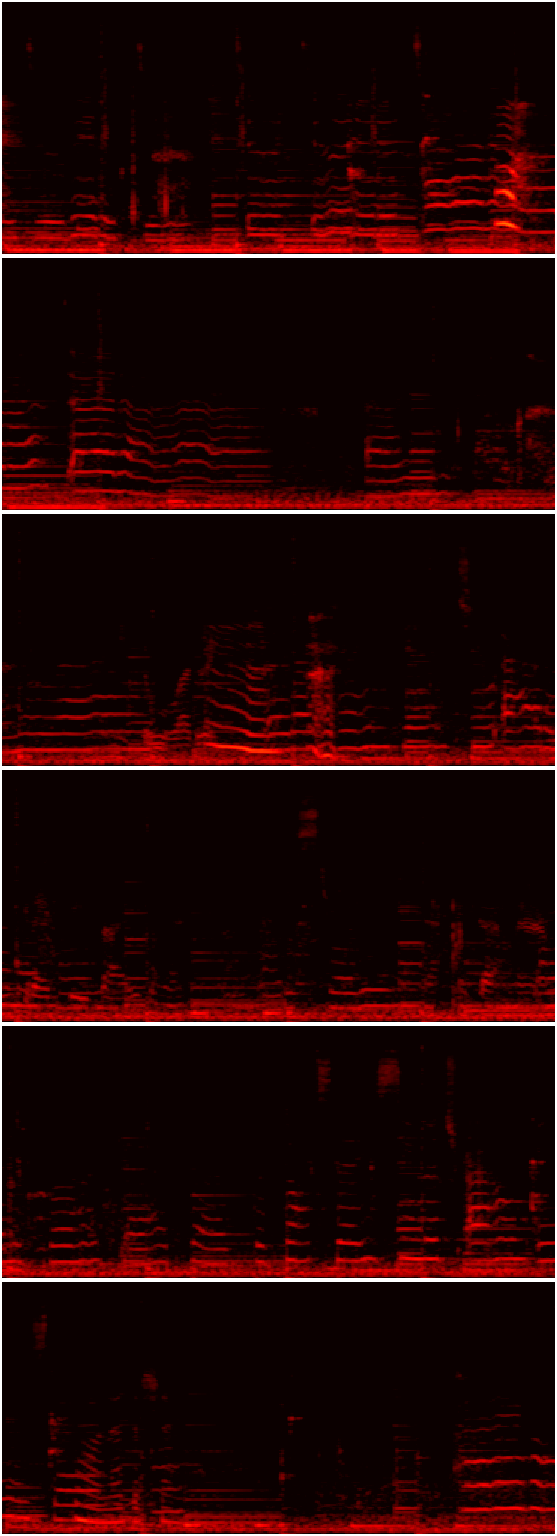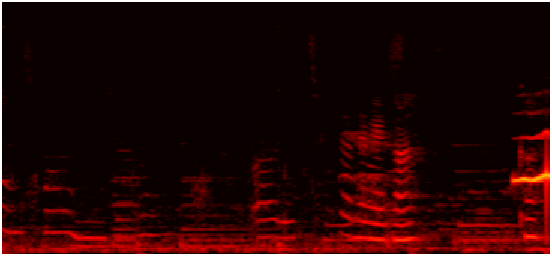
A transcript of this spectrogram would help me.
อ๋อ instead. น่าจะใช่ I've always wondered what it เดิน takes ยังไงคะ to feel ค่ะ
